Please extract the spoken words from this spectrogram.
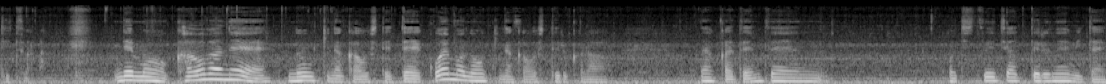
実は。でも顔がねのんきな顔してて声ものんきな顔してるからなんか全然落ち着いちゃってるねみたいな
